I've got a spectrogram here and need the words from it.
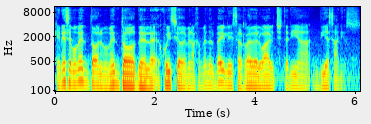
Que en ese momento, en el momento del juicio de Menachem Mendel Beilis, el Rebbe de Lubavitch tenía 10 años.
